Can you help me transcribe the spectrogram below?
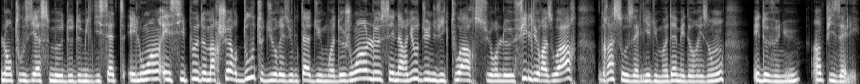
L'enthousiasme de 2017 est loin et si peu de marcheurs doutent du résultat du mois de juin, le scénario d'une victoire sur le fil du rasoir, grâce aux alliés du Modem et d'Horizon, est devenu un pis-aller.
